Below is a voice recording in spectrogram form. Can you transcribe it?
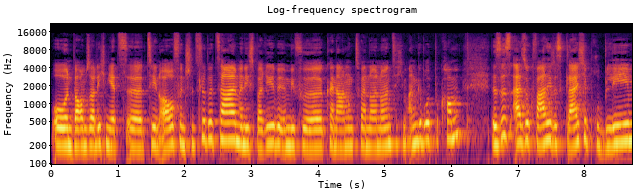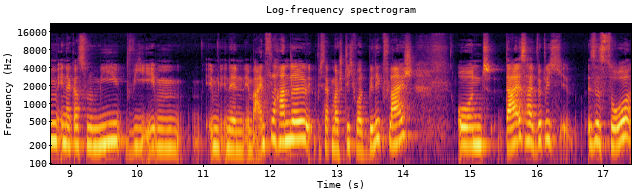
Und warum soll ich denn jetzt äh, 10 Euro für einen Schnitzel bezahlen, wenn ich es bei Rewe irgendwie für, keine Ahnung, 2,99 im Angebot bekomme? Das ist also quasi das gleiche Problem in der Gastronomie wie eben im, in den, im Einzelhandel. Ich sag mal Stichwort Billigfleisch. Und da ist halt wirklich, ist es so,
